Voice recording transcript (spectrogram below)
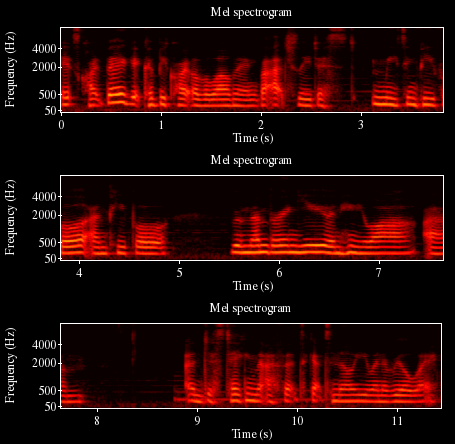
it's quite big. It could be quite overwhelming, but actually just meeting people and people remembering you and who you are, um, and just taking the effort to get to know you in a real way,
